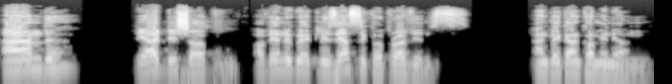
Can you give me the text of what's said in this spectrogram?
and the Archbishop of Enugu Ecclesiastical Province, Anglican Communion.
